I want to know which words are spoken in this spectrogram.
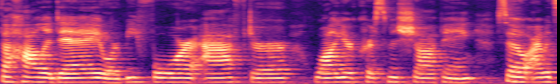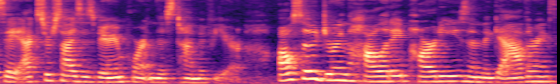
the holiday or before, after, while you're Christmas shopping. So I would say exercise is very important this time of year. Also, during the holiday parties and the gatherings,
